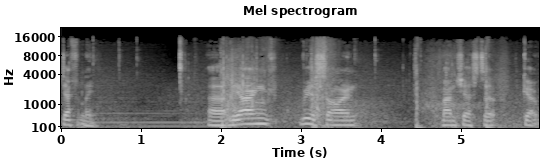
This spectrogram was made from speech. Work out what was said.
definitely. Uh, Liang, reassign, Manchester, go.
